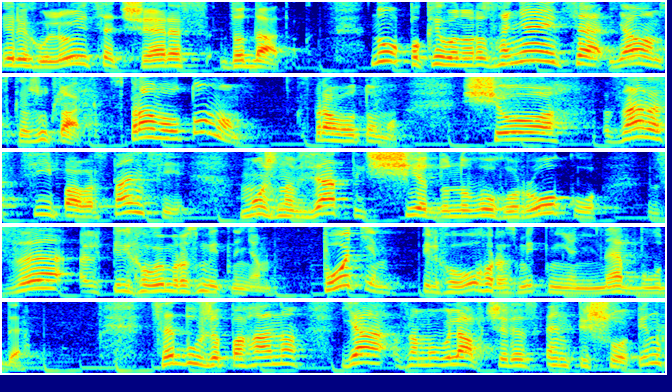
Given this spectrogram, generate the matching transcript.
і регулюється через додаток. Ну, поки воно розганяється, я вам скажу так. Справа у тому, справа у тому, що зараз ці паверстанції можна взяти ще до нового року з пільговим розмитненням. Потім пільгового розмитнення не буде. Це дуже погано. Я замовляв через NP Shopping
